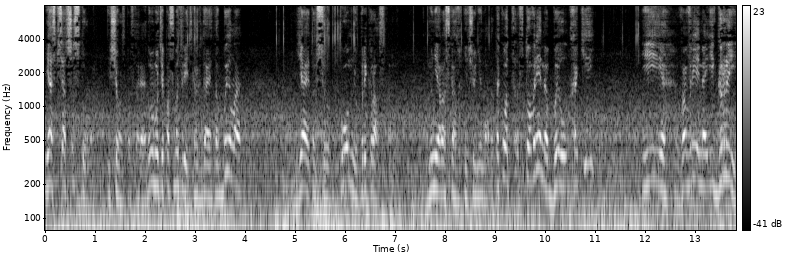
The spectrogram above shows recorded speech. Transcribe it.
я с 56-го, еще раз повторяю, ну вы можете посмотреть, когда это было. Я это все помню прекрасно. Мне рассказывать ничего не надо. Так вот, в то время был хоккей, и во время игры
